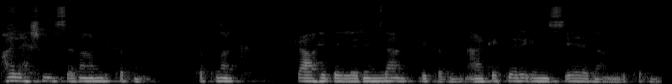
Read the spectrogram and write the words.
paylaşmayı seven bir kadın. Tapınak rahibelerinden bir kadın. Erkekleri inisiye eden bir kadın.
